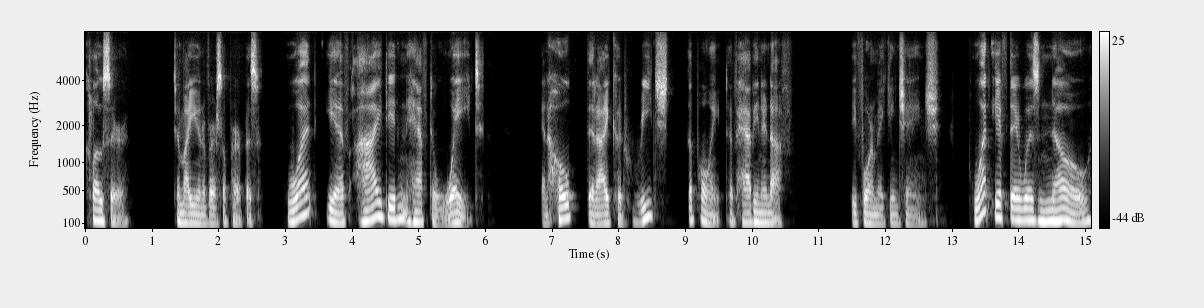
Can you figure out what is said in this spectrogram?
closer to my universal purpose? What if I didn't have to wait and hope that I could reach the point of having enough before making change? What if there was no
